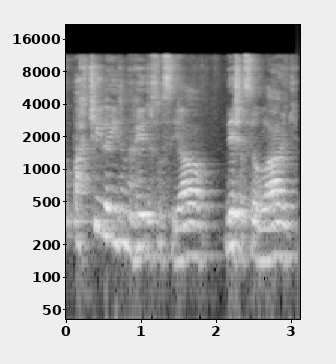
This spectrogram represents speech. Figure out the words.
Compartilha aí na rede social, deixa seu like.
